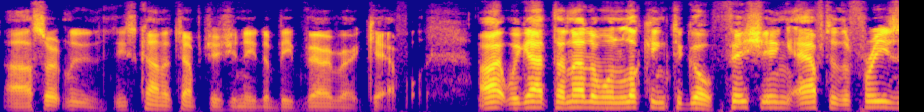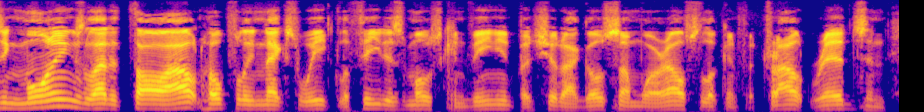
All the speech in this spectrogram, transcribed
uh, certainly, these kind of temperatures, you need to be very, very careful. All right, we got another one looking to go fishing after the freezing mornings. Let it thaw out. Hopefully next week. Lafitte is most convenient, but should I go somewhere else looking for trout, reds, and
